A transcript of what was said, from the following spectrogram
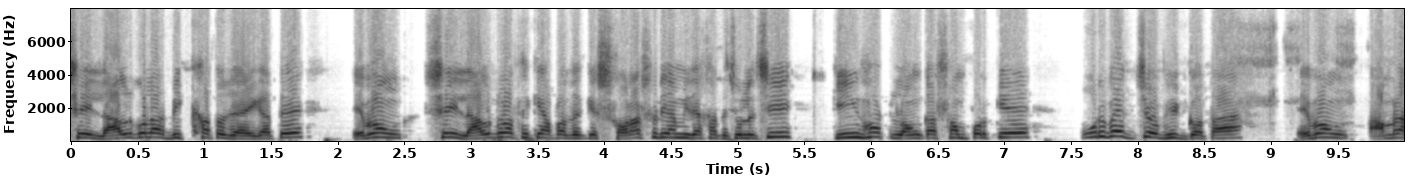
সেই লালগোলার বিখ্যাত জায়গাতে এবং সেই লালগোলা থেকে আপনাদেরকে সরাসরি আমি দেখাতে চলেছি কিংহট লঙ্কা সম্পর্কে পূর্বের যে অভিজ্ঞতা এবং আমরা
